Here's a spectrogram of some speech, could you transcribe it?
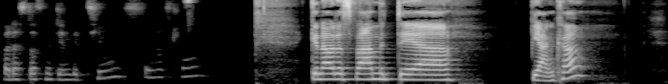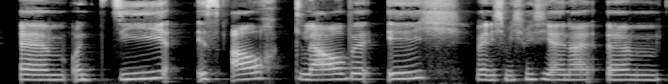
War das das mit den Beziehungsinvestoren? Genau, das war mit der Bianca. Ähm, und sie ist auch, glaube ich, wenn ich mich richtig erinnere, ähm,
